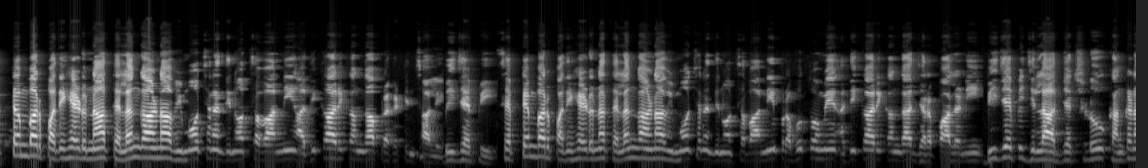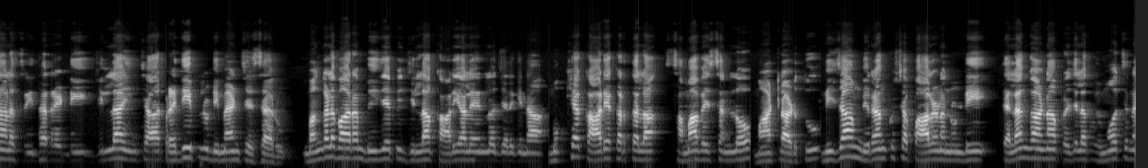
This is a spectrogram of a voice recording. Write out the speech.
సెప్టెంబర్ పదిహేడున తెలంగాణ విమోచన దినోత్సవాన్ని అధికారికంగా ప్రకటించాలి. బీజేపీ సెప్టెంబర్ పదిహేడున తెలంగాణ విమోచన దినోత్సవాన్ని ప్రభుత్వమే అధికారికంగా జరపాలని బీజేపీ జిల్లా అధ్యక్షుడు కంకణాల శ్రీధర్ రెడ్డి జిల్లా ఇన్ఛార్జ్ ప్రదీప్లు డిమాండ్ చేశారు. మంగళవారం బీజేపీ జిల్లా కార్యాలయంలో జరిగిన ముఖ్య కార్యకర్తల సమావేశంలో మాట్లాడుతూ నిజాం నిరంకుశ పాలన నుండి తెలంగాణ ప్రజలకు విమోచన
